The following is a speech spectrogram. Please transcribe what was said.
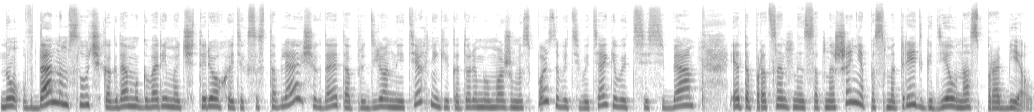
Ну, в данном случае, когда мы говорим о четырех этих составляющих, да, это определенные техники, которые мы можем использовать и вытягивать из себя это процентное соотношение, посмотреть, где у нас пробел.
